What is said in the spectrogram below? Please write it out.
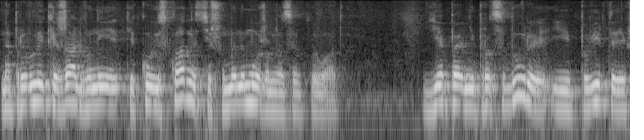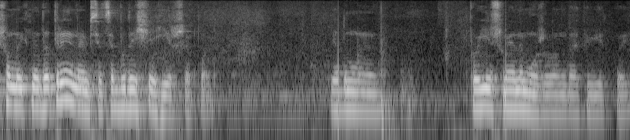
на превеликий жаль, вони такої складності, що ми не можемо на це впливати. Є певні процедури, і повірте, якщо ми їх не дотримаємося, це буде ще гірше. Я думаю, по-іншому я не можу вам дати відповідь.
